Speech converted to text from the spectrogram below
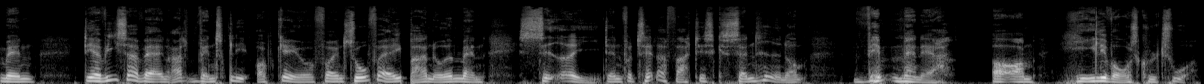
men det har vist sig at være en ret vanskelig opgave, for en sofa er ikke bare noget, man sidder i. Den fortæller faktisk sandheden om, hvem man er, og om hele vores kultur.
